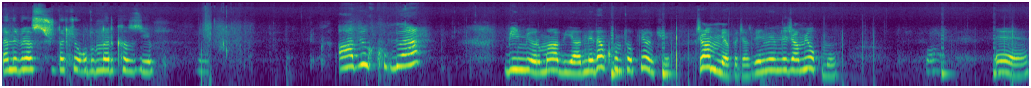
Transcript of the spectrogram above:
Ben de biraz şuradaki odunları kazıyım. Abi kumlar. Bilmiyorum abi ya. Neden kum topluyorsun ki? Cam mı yapacağız? Benim evimde cam yok mu? Ee.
